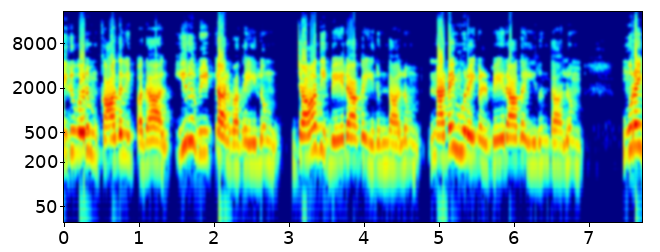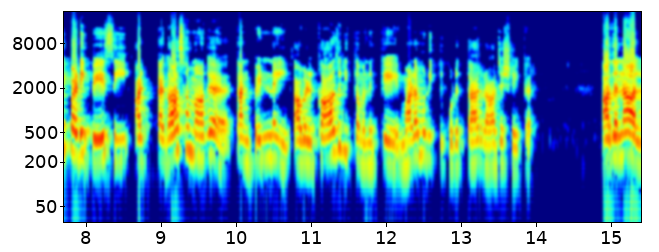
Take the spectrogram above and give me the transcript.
இருவரும் காதலிப்பதால் இரு வீட்டார் வகையிலும் ஜாதி வேறாக இருந்தாலும் நடைமுறைகள் வேறாக இருந்தாலும் முறைப்படி பேசி அட்டகாசமாக தன் பெண்ணை அவள் காதலித்தவனுக்கே மணமுடித்து கொடுத்தார் ராஜசேகர். அதனால்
